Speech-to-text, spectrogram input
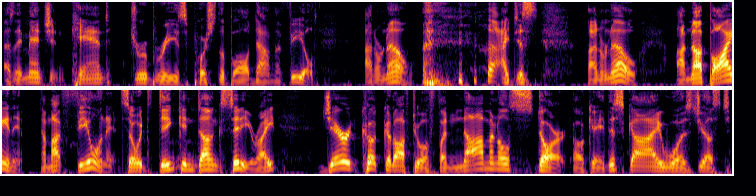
As I mentioned, can Drew Brees push the ball down the field? I don't know. I just, I don't know. I'm not buying it. I'm not feeling it. So it's dink and dunk city, right? Jared Cook got off to a phenomenal start. Okay, this guy was just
